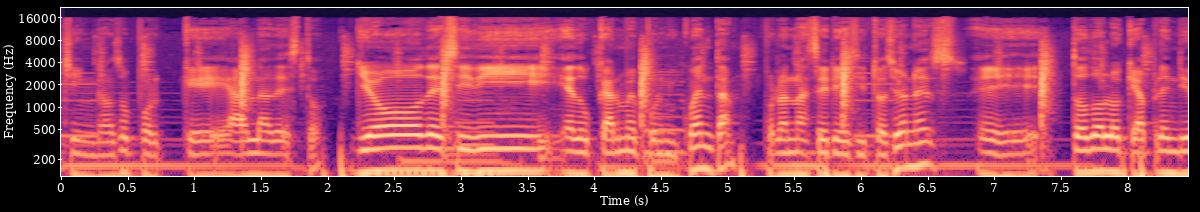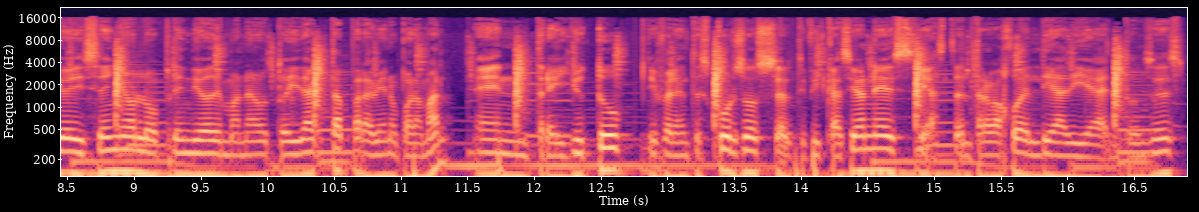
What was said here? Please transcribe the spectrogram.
chingoso? ¿Por qué habla de esto? Yo decidí educarme por mi cuenta, por una serie de situaciones. Eh, todo lo que he aprendido de diseño lo aprendido de manera autodidacta, para bien o para mal. Entre YouTube, diferentes cursos, certificaciones y hasta el trabajo del día a día. Entonces,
